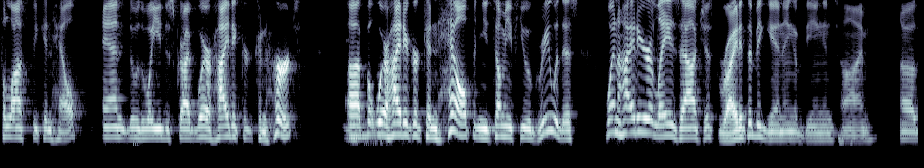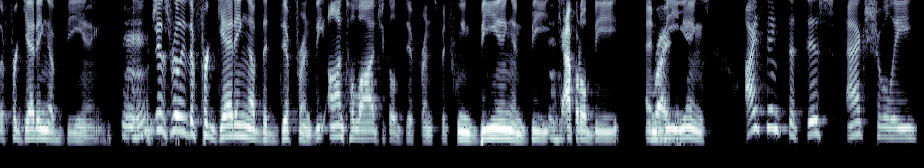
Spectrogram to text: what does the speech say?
philosophy can help and the way you described where Heidegger can hurt, uh, but where Heidegger can help, and you tell me if you agree with this, when Heidegger lays out just right at the beginning of Being and Time, uh, the forgetting of being, mm-hmm. which is really the forgetting of the different, the ontological difference between being and be, mm-hmm. capital B, and right. beings. I think that this actually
